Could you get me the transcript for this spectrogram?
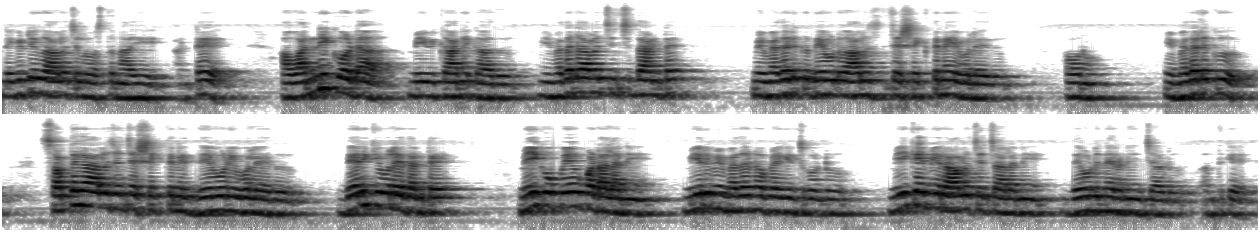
నెగిటివ్ ఆలోచనలు వస్తున్నాయి అంటే అవన్నీ కూడా మీవి కానే కాదు. మీ మెదడు ఆలోచించిందా అంటే మీ మెదడుకు దేవుడు ఆలోచించే శక్తినే ఇవ్వలేదు. అవును. మీ మెదడుకు సొంతగా ఆలోచించే శక్తిని దేవుడు ఇవ్వలేదు. దేనికి ఇవ్వలేదంటే మీకు ఉపయోగపడాలని మీరు మీ మెదడును ఉపయోగించుకుంటూ మీకే మీరు ఆలోచించాలని దేవుడు నిర్ణయించాడు. అందుకే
